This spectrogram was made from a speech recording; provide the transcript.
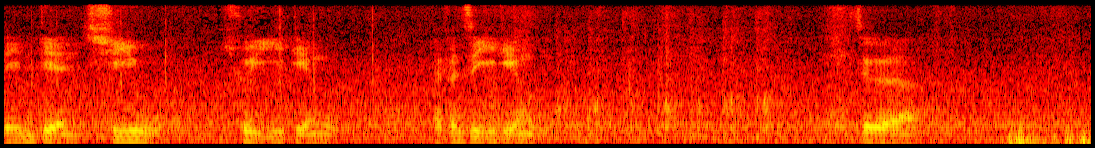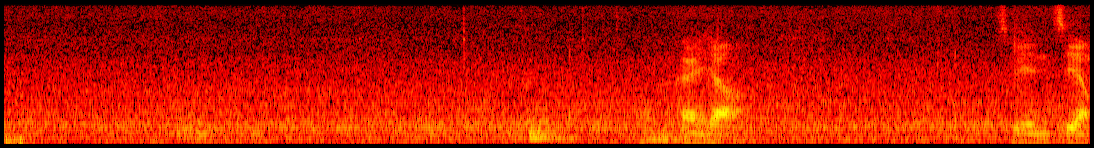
零点七五除以一点五，百分之一点五，这个我们看一下，这边这样，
